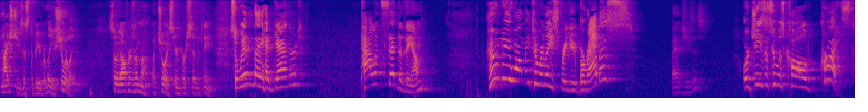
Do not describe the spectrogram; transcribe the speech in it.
nice Jesus to be released, surely. So he offers them a, a choice here in verse 17. So when they had gathered, Pilate said to them, Whom do you want me to release for you? Barabbas? Bad Jesus? Or Jesus who is called Christ?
